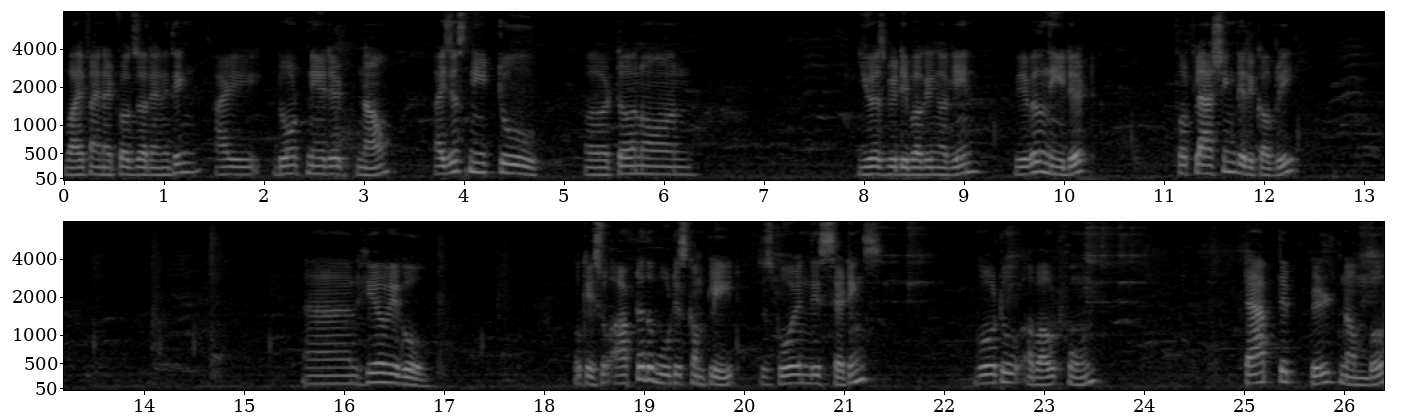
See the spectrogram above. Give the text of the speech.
Wi-Fi networks or anything I don't need it now. I just need to uh, turn on USB debugging again. We will need it for flashing the recovery. And here we go. Okay so after the boot is complete just go in the settings. Go to about phone. Tap the build number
